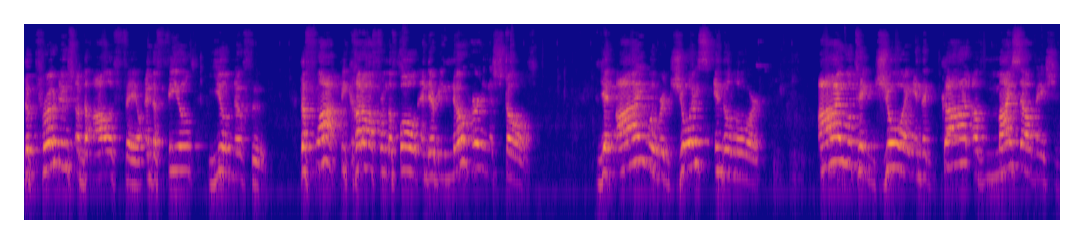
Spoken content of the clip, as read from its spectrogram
the produce of the olive fail, and the fields yield no food. The flock be cut off from the fold, and there be no herd in the stalls. Yet I will rejoice in the Lord. I will take joy in the God of my salvation.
